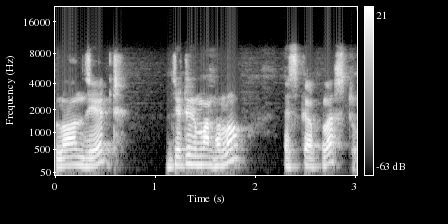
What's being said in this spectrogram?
ln z জেডের মান হলো স্কোয়ার প্লাস টু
